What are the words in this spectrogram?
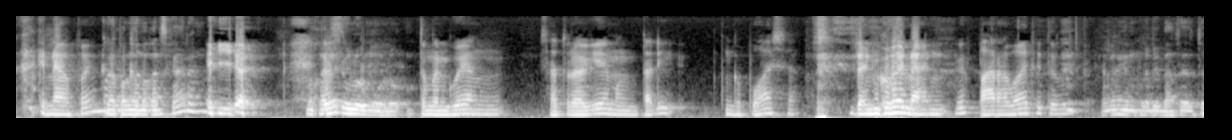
Kenapa emang? Kenapa nggak makan sekarang? Iya. Makannya Terus- dulu mulu. Temen gue yang satu lagi emang tadi nggak puasa. Dan gue nahan, eh, parah banget itu. Karena yang lebih bangsa itu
